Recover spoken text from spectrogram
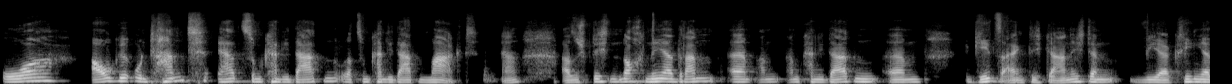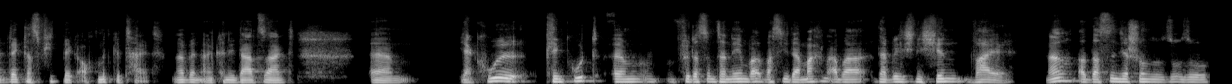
Ohr, Auge und Hand ja, zum Kandidaten oder zum Kandidatenmarkt. Ja? Also sprich, noch näher dran ähm, am, am Kandidaten ähm, geht's eigentlich gar nicht, denn wir kriegen ja direkt das Feedback auch mitgeteilt. Ne? Wenn ein Kandidat sagt, ähm, ja cool, klingt gut ähm, für das Unternehmen, was sie da machen, aber da will ich nicht hin, weil. Ne? Also das sind ja schon so, so, so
